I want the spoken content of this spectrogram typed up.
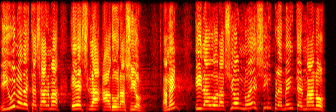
Y una de estas armas es la adoración. Amén. Y la adoración no es simplemente, hermano,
